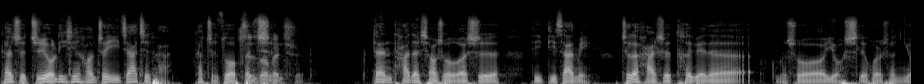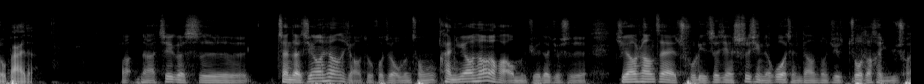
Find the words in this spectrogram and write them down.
但是只有立新行这一家集团，它只做奔驰，做奔驰，但它的销售额是第第三名，这个还是特别的，我们说有实力或者说牛掰的。好，那这个是站在经销商的角度，或者我们从看经销商的话，我们觉得就是经销商在处理这件事情的过程当中就做的很愚蠢，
